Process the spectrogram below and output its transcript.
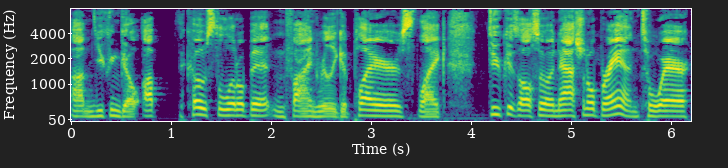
Um, you can go up the coast a little bit and find really good players. Like Duke is also a national brand to where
